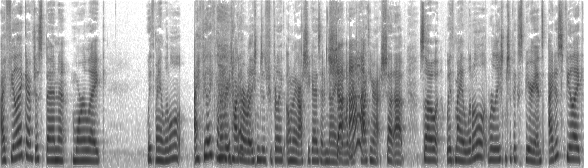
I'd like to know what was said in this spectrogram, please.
I feel like I've just been more like with my little. I feel like whenever you talk about relationships, people are like, oh my gosh, you guys have no idea what up. you're talking about. Shut up. So, with my little relationship experience, I just feel like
